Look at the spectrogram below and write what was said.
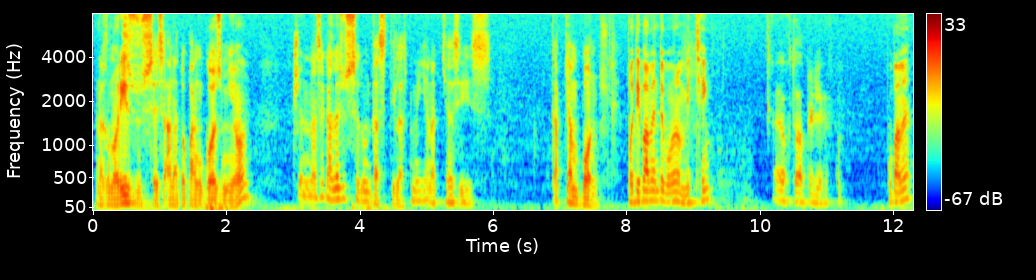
αναγνωρίζουν σε ανά το παγκόσμιο και να σε καλέσουν σε τούν τα στυλ, ας πούμε, για να πιάσεις κάποια μπόνους. Πότε είπαμε το επόμενο meeting, Ε, 8 Απρίλη φεύγουμε. πού πάμε,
